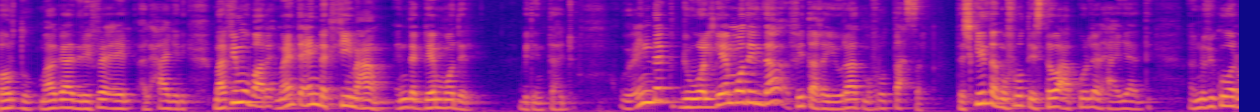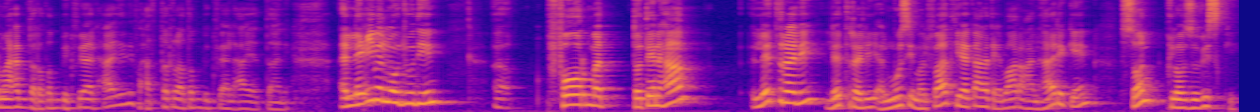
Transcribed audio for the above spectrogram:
برضه ما قادر يفعل الحاجة دي. ما في مباراه ما انت عندك ثيم عام عندك game model بتنتهجه. وعندك جوا ال game model ده في تغيرات مفروض تحصل. تشكيلتك المفروض تستوعب كل الحاجات دي. لأنه في كور ما حقدر أطبق فيها الحاجة دي فحضطر أطبق فيها الحاجة الثانية اللعيبة الموجودين فورمة توتنهام literally literally الموسم اللي فات هي كانت عبارة عن هاري كين سون كولوسيفسكي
